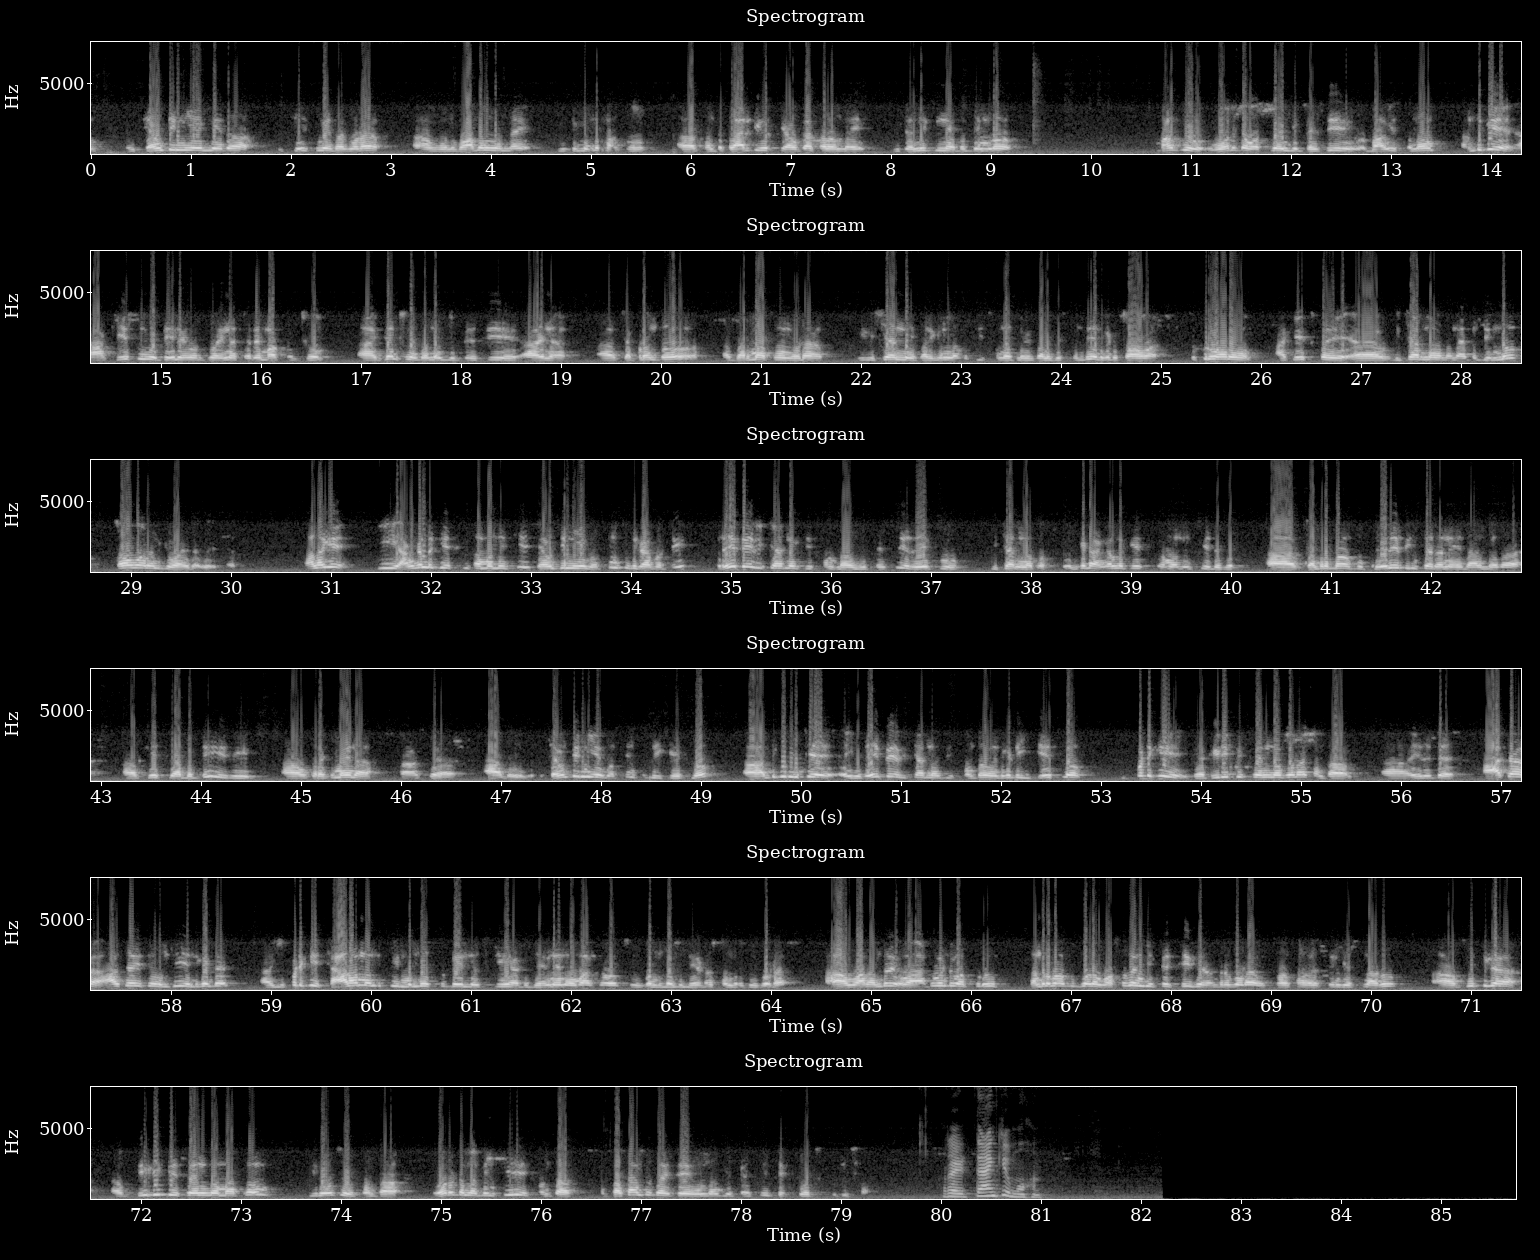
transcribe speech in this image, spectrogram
సెవెంటీన్ ఏ మీద కేసు మీద కూడా కొన్ని వాదనలు ఉన్నాయి. వీటి మీద మాకు కొంత క్లారిటీ వచ్చే అవకాశాలు ఉన్నాయి. వీటన్నిటి నేపథ్యంలో మాకు ఓరట వస్తుందని చెప్పేసి భావిస్తున్నాం. అందుకే ఆ కేసు తేలే వరకు అయినా సరే మాకు కొంచెం ఎగ్జామ్షన్ ఇవ్వండి అని చెప్పేసి ఆయన చెప్పడంతో ధర్మాసనం కూడా ఈ విషయాన్ని పరిగణలోకి తీసుకున్నట్లుగా కనిపిస్తుంది. ఎందుకంటే సోమవారం శుక్రవారం ఆ కేసుపై విచారణ ఉన్న నేపథ్యంలో సోమవారానికి వాయిదా వేశారు. అలాగే ఈ అంగళ్ళ కేసుకి సంబంధించి సెవెంటీన్ ఏ వర్తించింది కాబట్టి రేపే విచారణకు తీసుకుంటున్నామని చెప్పేసి రేపు విచారణలోకి వస్తుంది. ఎందుకంటే అంగళ్ళ కేసుకి సంబంధించి ఇది ఆ, చంద్రబాబు ప్రేరేపించారనే దాని మీద కేసు కాబట్టి ఇది ఆ, ఒక రకమైన సెవెంటీన్ ఏ వర్తించింది ఈ కేసులో. గురించే రేపే విచారణ తీసుకుంటాం. ఎందుకంటే ఈ కేసులో ఇప్పటికీ టీడీపీ శ్రేణిలో కూడా కొంత ఏదైతే ఆశ ఆశ అయితే ఉంది. ఎందుకంటే ఇప్పటికీ చాలా మందికి ముందస్తు బెయిల్ వచ్చి అటు దేవినేని ఉమా కావచ్చు కొంతమంది లీడర్స్ అందరికీ కూడా వారందరూ అటువంటి అప్పుడు చంద్రబాబు కూడా వస్తుందని చెప్పేసి వీరందరూ కూడా విశ్వాసం వ్యక్తం చేస్తున్నారు. ఆ, పూర్తిగా టీడీపీ శ్రేణిలో మాత్రం ఈ రోజు కొంత ఊరట లభించి కొంత ప్రశాంతత అయితే ఉందని చెప్పేసి చెప్పుకోవచ్చు. Right. Thank you, Mohan.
